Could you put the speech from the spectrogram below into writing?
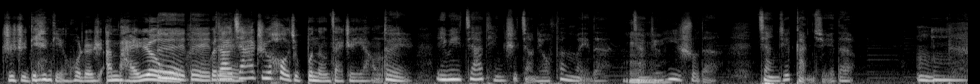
指指点点，或者是安排任务。对对回到家之后就不能再这样了。对，因为家庭是讲究氛围的，讲究艺术的，讲究感觉的。嗯，嗯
